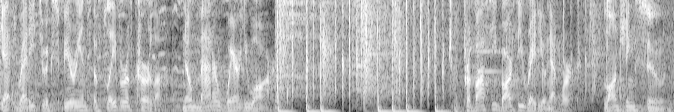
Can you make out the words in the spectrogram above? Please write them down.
Get ready to experience the flavor of Kerala, no matter where you are. Pravasi Bharti Radio Network, launching soon.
